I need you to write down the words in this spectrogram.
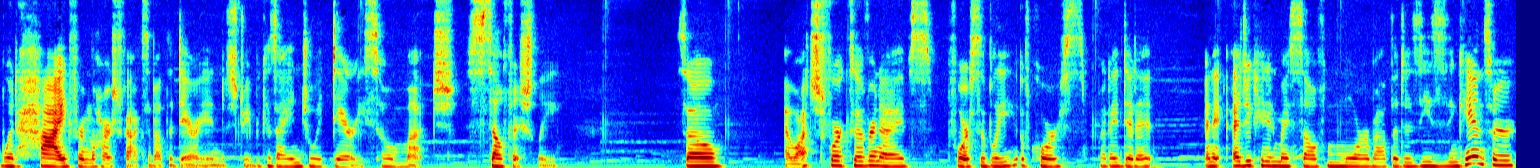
would hide from the harsh facts about the dairy industry because I enjoyed dairy so much, selfishly. So I watched Forks Over Knives, forcibly, of course, but I did it. And I educated myself more about the diseases and cancer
